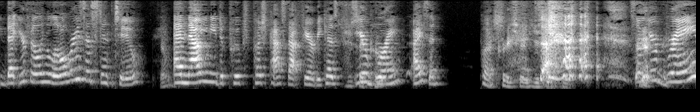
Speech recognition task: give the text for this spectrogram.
that you're feeling a little resistant to, Yep. and now you need to push push past that fear because you your poop? brain. I said I'm push. pretty sure you So, said so your brain,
